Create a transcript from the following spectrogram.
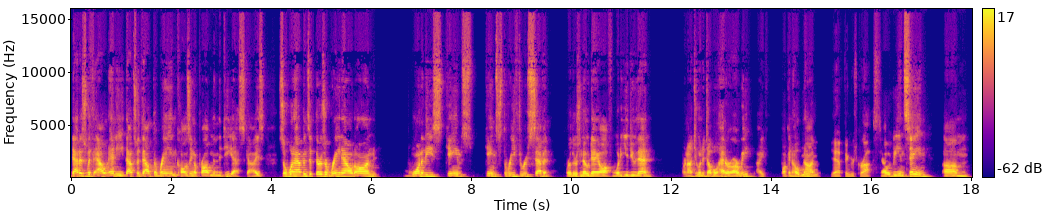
That is without any that's without the rain causing a problem in the DS, guys. So what happens if there's a rain out on one of these games, games three through seven? where there's no day off. What do you do then? We're not doing a double header, are we? I fucking hope Ooh, not. Yeah, fingers crossed. That would be insane. Um,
